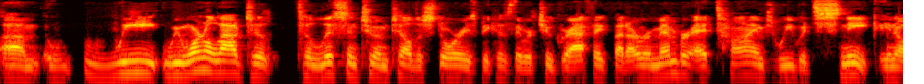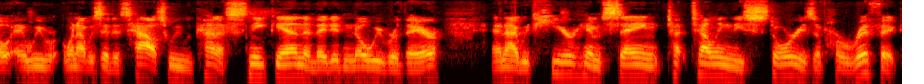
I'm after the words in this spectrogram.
Um, we we weren't allowed to to listen to him tell the stories because they were too graphic. But I remember at times we would sneak, you know, and we were when I was at his house, we would kind of sneak in, and they didn't know we were there. And I would hear him saying, telling these stories of horrific,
